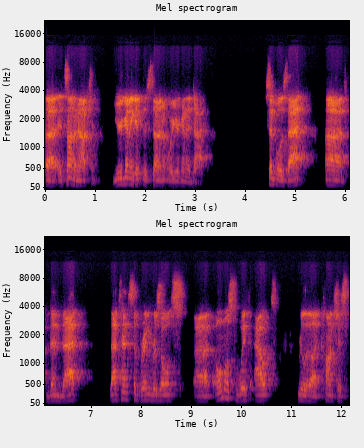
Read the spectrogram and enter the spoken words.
uh, it's not an option. You're going to get this done or you're going to die. Simple as that. Uh, then that that tends to bring results uh, almost without really like conscious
